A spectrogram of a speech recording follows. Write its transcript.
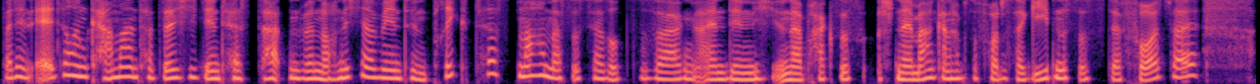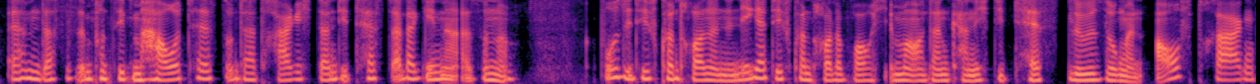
Bei den Älteren kann man tatsächlich den Test, hatten wir noch nicht erwähnt, den Prick-Test machen. Das ist ja sozusagen ein, den ich in der Praxis schnell machen kann, habe sofort das Ergebnis. Das ist der Vorteil. Ähm, das ist im Prinzip ein Hauttest und da trage ich dann die Testallergene, also eine Positivkontrolle, eine Negativkontrolle brauche ich immer und dann kann ich die Testlösungen auftragen.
